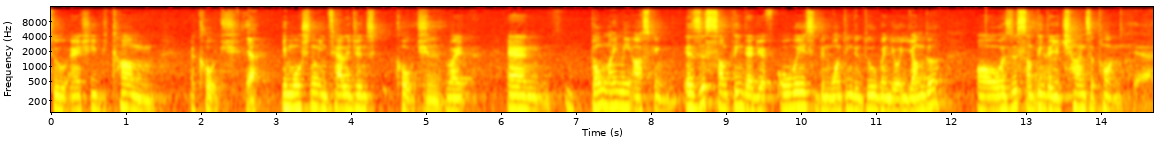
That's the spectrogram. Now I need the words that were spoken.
to actually become a coach, Yeah. emotional intelligence coach, Mm. right? And don't mind me asking, is this something that you have always been wanting to do when you were younger? Or was this something that you chanced upon? Yeah,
